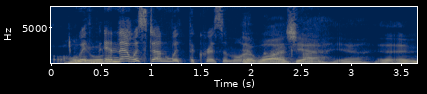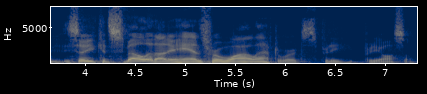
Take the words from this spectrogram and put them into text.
holy with, and that was done with the chrism oil. It was, yeah, yeah, and, and so you can smell it on your hands for a while afterwards. It's pretty pretty awesome.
